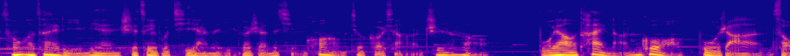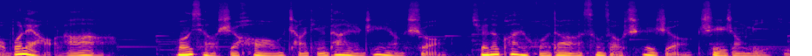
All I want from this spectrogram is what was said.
从我在里面是最不起眼的一个人的情况就可想而知了。不要太难过，不然走不了了。我小时候常听大人这样说，觉得快活的送走逝者是一种礼仪。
